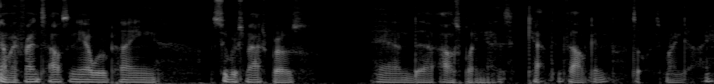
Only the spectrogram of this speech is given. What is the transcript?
at my friend's house, and yeah, we were playing Super Smash Bros. And uh, I was playing as Captain Falcon. That's always my guy.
